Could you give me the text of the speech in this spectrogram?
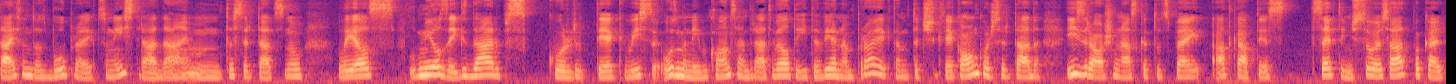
taisām tos būvprojektus un izstrādājam. Un tas ir tāds nu, liels, milzīgs darbs, kur tiek visa uzmanība koncentrēta veltīta vienam projektam, taču tie konkursi ir tāda izraušanās, ka tu spēj atkāpties septiņus soļus atpakaļ,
